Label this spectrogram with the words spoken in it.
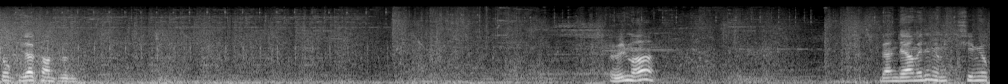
Çok güzel kontroladım. Ölme ha. Ben devam edemiyorum. Hiçbir şeyim yok.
